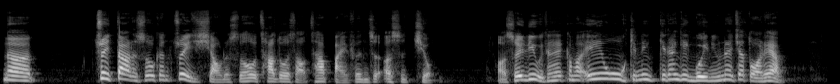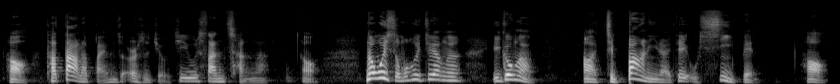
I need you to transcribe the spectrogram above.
那最大的时候跟最小的时候差多少？差百分之二十九，好，所以你有在干嘛？哎，我给你给他给尾牛那叫多亮，好，它大了百分之二十九，几乎三成啊，好，那为什么会这样呢？一共啊。啊，一百年来都有四遍，好，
